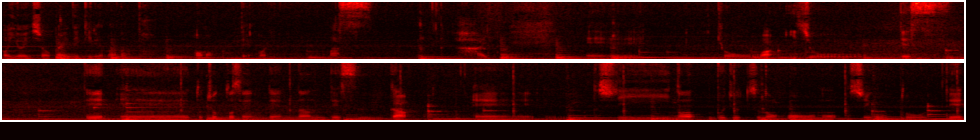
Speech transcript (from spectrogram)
おいおい紹介できればなと思っております。はい、えー、今日は以上です。で、えーと、ちょっと宣伝なんですが、えー、私の武術の方の仕事で、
